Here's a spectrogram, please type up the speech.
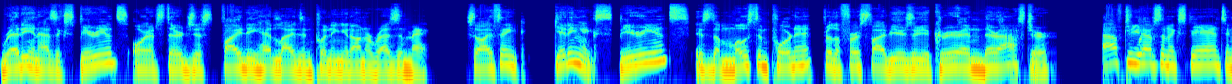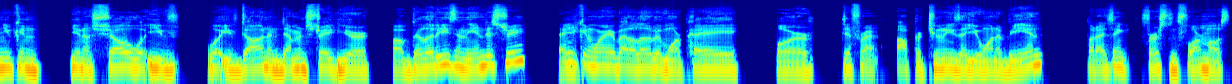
ready and has experience or if they're just finding headlines and putting it on a resume. So I think getting experience is the most important for the first five years of your career and thereafter. After you have some experience and you can, you know, show what you've, what you've done and demonstrate your abilities in the industry, then hmm. you can worry about a little bit more pay or different opportunities that you want to be in. But I think first and foremost,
